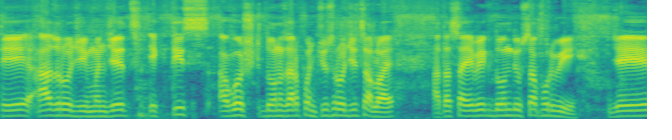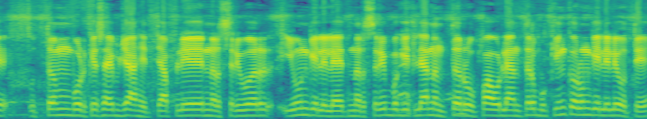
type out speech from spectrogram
ते आज रोजी म्हणजेच एकतीस ऑगस्ट दोन हजार पंचवीस रोजी चालू आहे. आता साहेब एक दोन दिवसापूर्वी जे उत्तम बोडके साहेब जे आहेत ते आपले नर्सरीवर येऊन गेलेले आहेत. नर्सरी बघितल्यानंतर रोपं आवल्यानंतर बुकिंग करून गेलेले होते.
